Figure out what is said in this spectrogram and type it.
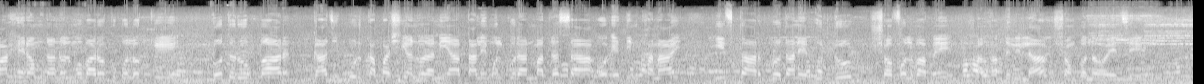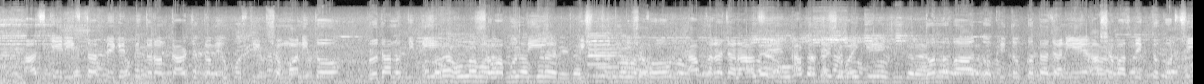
মাহে রমদানুল মুবারক উপলক্ষে গত রোববার গাজীপুর কাপাসিয়া নুরানিয়া তালিমুল কুরআন মাদ্রাসা ও এতিমখানায় ইফতার প্রদানের উদ্যোগ সফলভাবে আলহামদুলিল্লাহ সম্পন্ন হয়েছে। আজকের ইফতার প্যাকেট বিতরণ কার্যক্রমে উপস্থিত সম্মানিত প্রধান অতিথি, সভাপতি বিশেষ সহ আপনারা যারা যারা আছে আপনাদের সবাইকে ধন্যবাদ ও কৃতজ্ঞতা জানিয়ে আশাবাদ ব্যক্ত করছি।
